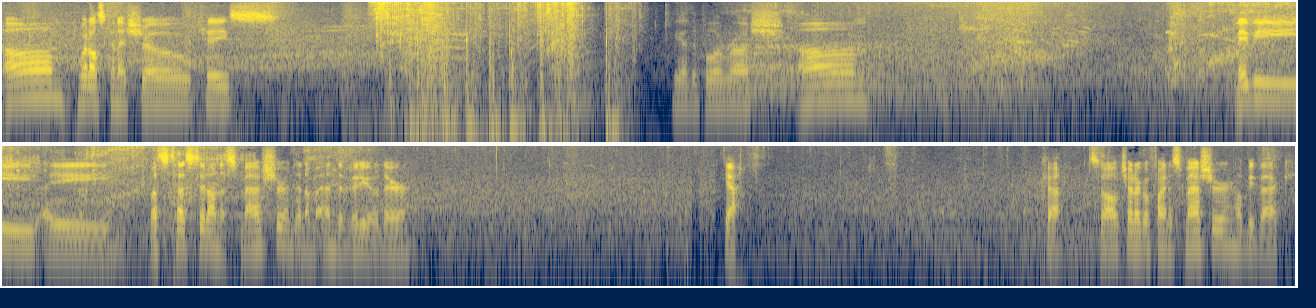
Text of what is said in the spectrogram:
Um, what else can I showcase? We have the bull rush. Um, maybe a let's test it on a smasher, and then I'm gonna end the video there. Yeah. Okay, so I'll try to go find a smasher. I'll be back.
